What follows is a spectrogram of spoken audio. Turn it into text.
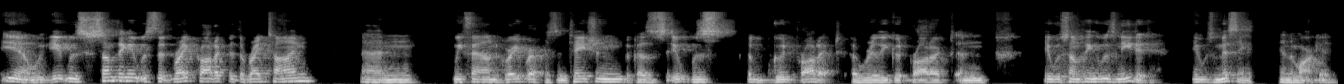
you know, it was something, it was the right product at the right time. And we found great representation because it was a good product, a really good product. And it was something that was needed. It was missing in the market.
